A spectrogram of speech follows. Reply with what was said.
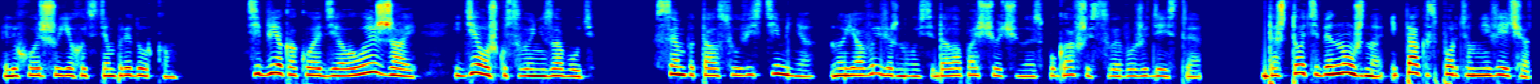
Или хочешь уехать с тем придурком? Тебе какое дело? Уезжай. И девушку свою не забудь. Сэм пытался увести меня, но я вывернулась и дала пощечину, испугавшись своего же действия. «Да что тебе нужно? И так испортил мне вечер!»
